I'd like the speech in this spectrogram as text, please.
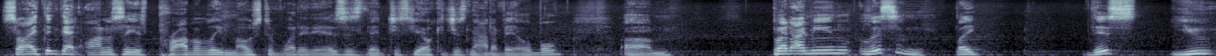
So I think that honestly is probably most of what it is. Is that just Jokic is not available. Um, but I mean, listen, like this, you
